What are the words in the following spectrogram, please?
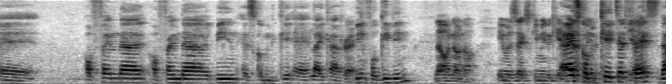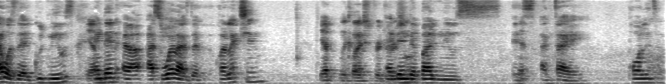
uh, offender, offender being excommunicated, uh, like uh, being forgiven. No, no, no. He was excommunicated. Excommunicated yeah. first, that was the good news. And then, uh, as well as the collection. Yep, the collection for Jerusalem. And then the bad news is anti Paulism.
